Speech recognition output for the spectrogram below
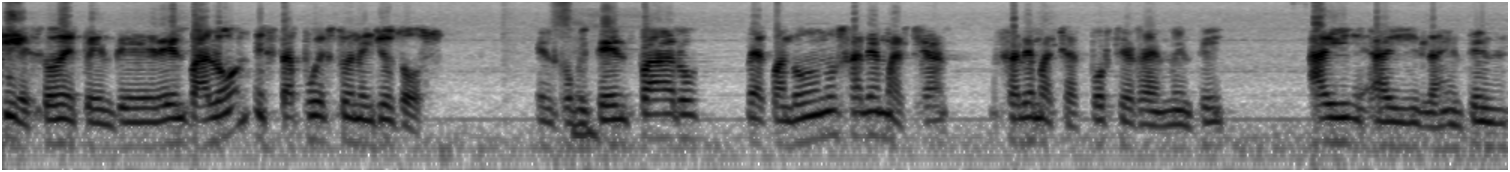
Sí, eso depende. El balón está puesto en ellos dos. El comité del paro, cuando uno sale a marchar, sale a marchar porque realmente hay, hay la gente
